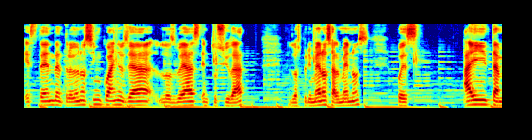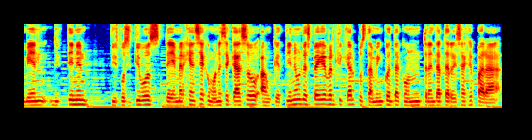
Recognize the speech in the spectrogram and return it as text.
estén dentro de unos 5 años ya los veas en tu ciudad, los primeros al menos, pues hay también, tienen dispositivos de emergencia, como en este caso, aunque tiene un despegue vertical, pues también cuenta con un tren de aterrizaje para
